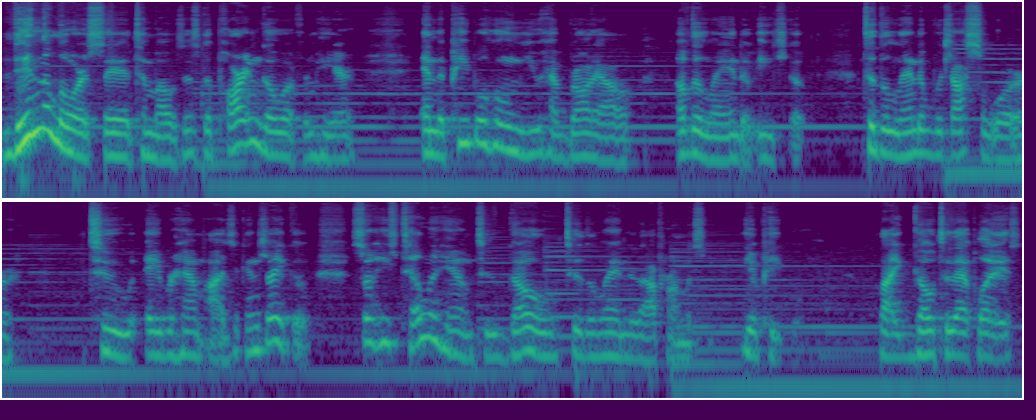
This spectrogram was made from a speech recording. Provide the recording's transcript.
Then the Lord said to Moses, Depart and go up from here and the people whom you have brought out of the land of Egypt to the land of which I swore to Abraham, Isaac, and Jacob. So he's telling him to go to the land that I promised your people. Like go to that place.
